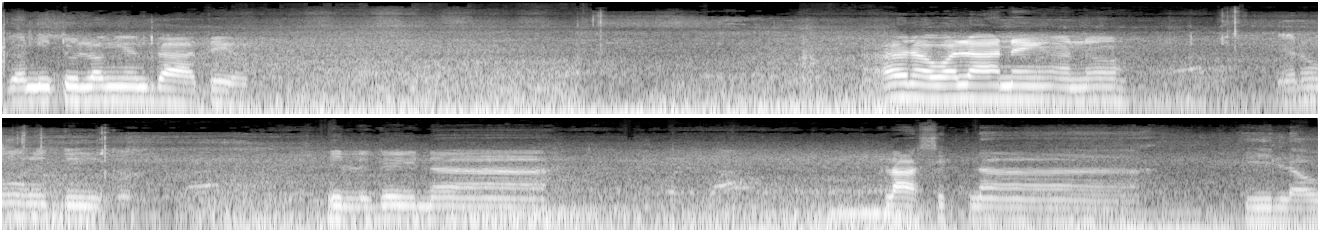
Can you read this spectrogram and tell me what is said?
ganito lang yung dati oh. ah nawala na yung ano pero ano dito nilagay na classic na ilaw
